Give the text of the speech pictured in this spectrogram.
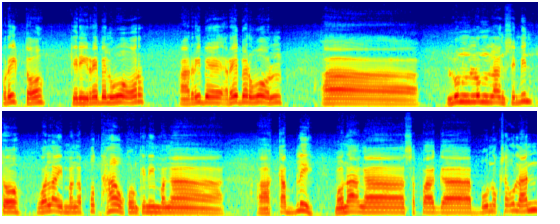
proyekto kining Rebel War ah, river, river wall ah, lunlun lang simento walay mga pothaw kung kini mga ah, kable. Mao na nga sa pagbunok sa ulan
